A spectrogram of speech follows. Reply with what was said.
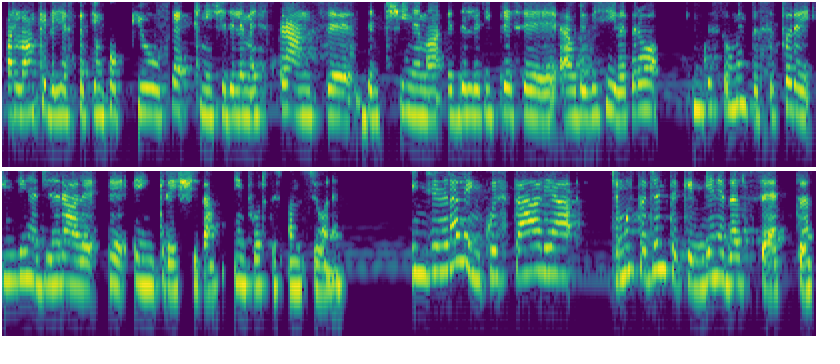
Parlo anche degli aspetti un po' più tecnici delle maestranze del cinema e delle riprese audiovisive, però in questo momento il settore in linea generale è, è in crescita, in forte espansione. In generale in quest'area c'è molta gente che viene dal set,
